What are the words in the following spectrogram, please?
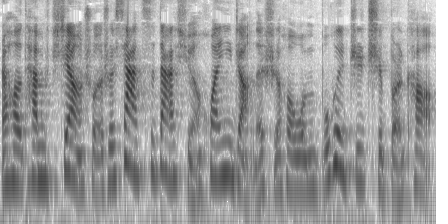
然后他们是这样说的：说下次大选换议长的时候，我们不会支持 b 靠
